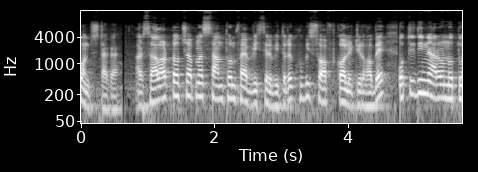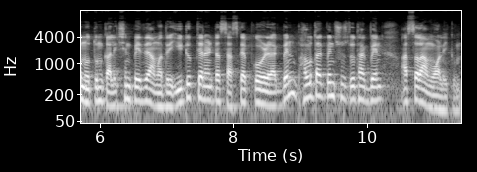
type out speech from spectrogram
পঞ্চাশ টাকা। আর সালোয়ারটা হচ্ছে আপনার সান্থন ফ্যাব্রিক্সের ভিতরে খুবই সফট কোয়ালিটির হবে। প্রতিদিন আরও নতুন নতুন কালেকশন পেতে আমাদের ইউটিউব চ্যানেলটা সাবস্ক্রাইব করে রাখবেন। ভালো থাকবেন, সুস্থ থাকবেন। আসসালামু আলাইকুম।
